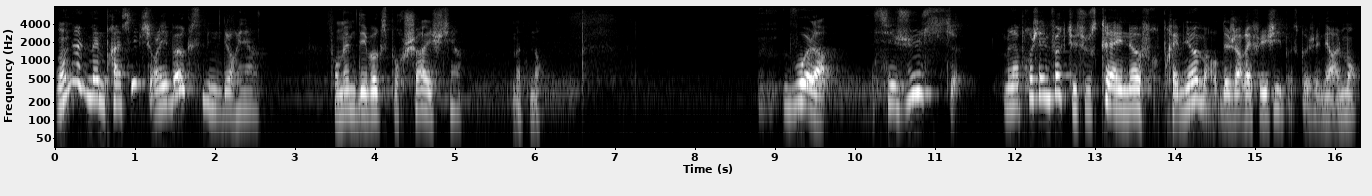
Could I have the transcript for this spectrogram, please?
On a le même principe sur les box, mine de rien. Ils font même des box pour chats et chiens, maintenant. Voilà. C'est juste la prochaine fois que tu souscris à une offre premium, alors déjà réfléchis parce que généralement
